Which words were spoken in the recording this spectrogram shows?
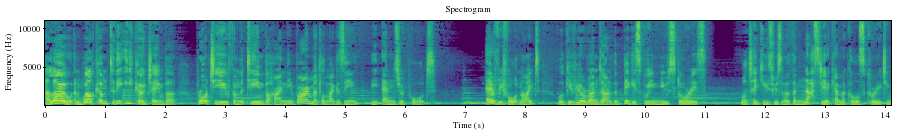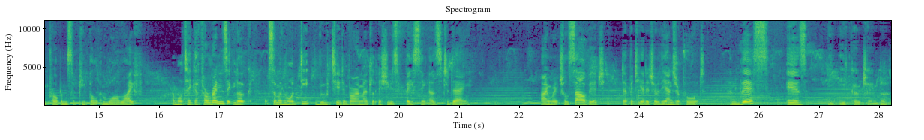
Hello, and welcome to the Eco Chamber, brought to you from the team behind the environmental magazine, The Ends Report. Every fortnight, we'll give you a rundown of the biggest green news stories. We'll take you through some of the nastier chemicals creating problems for people and wildlife. And we'll take a forensic look at some of the more deep rooted environmental issues facing us today. I'm Rachel Salvage, Deputy Editor of The Ends Report, and this is the Eco Chamber.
